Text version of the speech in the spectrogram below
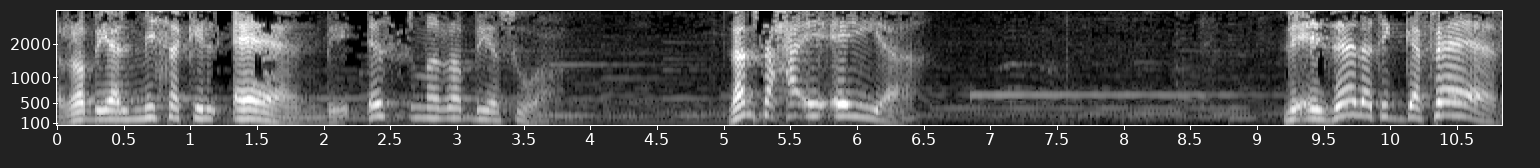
الرب يلمسك الآن باسم الرب يسوع. لمسة حقيقية لإزالة الجفاف.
